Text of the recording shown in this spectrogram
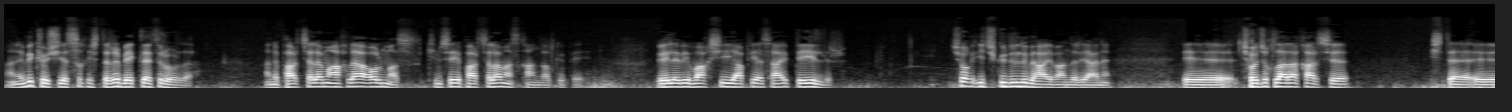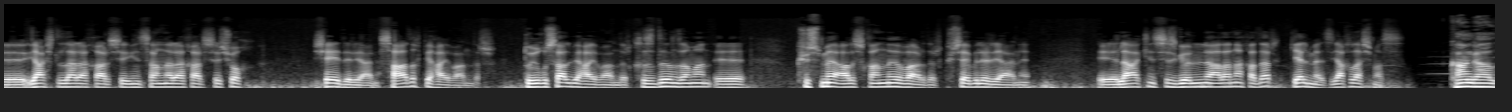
Hani bir köşeye sıkıştırır bekletir orada. Hani parçalama ahlakı olmaz. Kimseyi parçalamaz kangal köpeği. Öyle bir vahşi yapıya sahip değildir. Çok içgüdülü bir hayvandır yani. Ee, çocuklara karşı, işte e, yaşlılara karşı, insanlara karşı çok şeydir yani. Sadık bir hayvandır. Duygusal bir hayvandır. Kızdığın zaman e, küsme alışkanlığı vardır. Küsebilir yani. E, lakin siz gönlünü alana kadar gelmez, yaklaşmaz. Kangal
